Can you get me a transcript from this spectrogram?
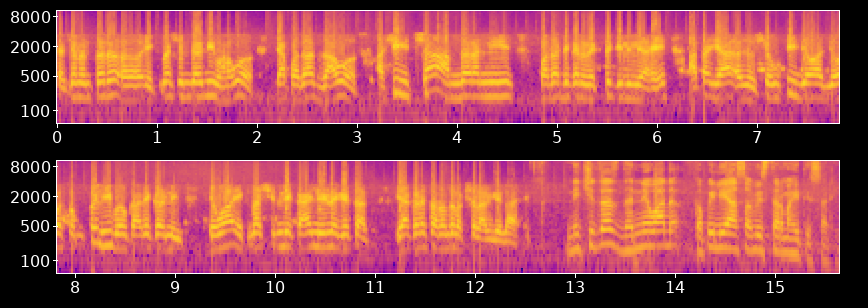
त्याच्यानंतर एकनाथ शिंदेनी व्हावं त्या पदात जावं अशी इच्छा आमदारांनी पदाधिकारी व्यक्त केलेली आहे. आता या शेवटी जेव्हा जेव्हा संपेल ही कार्यकारिणी तेव्हा एकनाथ शिंदे काय निर्णय घेतात याकडे सर्वांचं लक्ष लागलेलं आहे. निश्चितच धन्यवाद कपिल या सविस्तर माहितीसाठी.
